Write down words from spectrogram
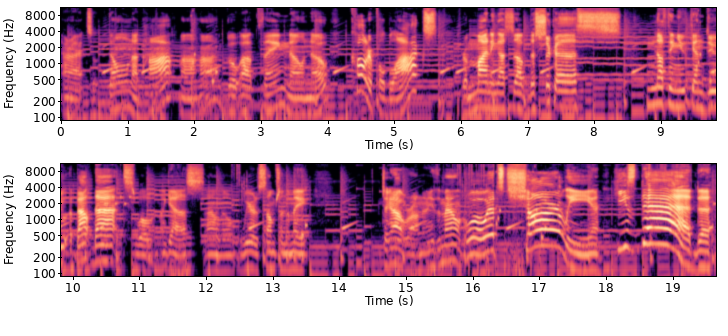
Alright, so donut hop, uh-huh. Go up thing, no, no. Colorful blocks, reminding us of the circus. Nothing you can do about that. Well, I guess. I don't know. Weird assumption to make. Check it out, we're underneath the mountain. Whoa, it's Charlie! He's dead!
